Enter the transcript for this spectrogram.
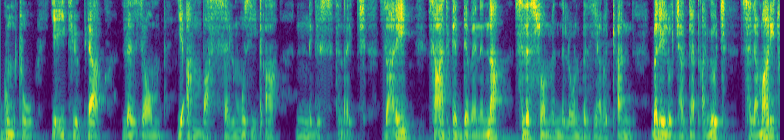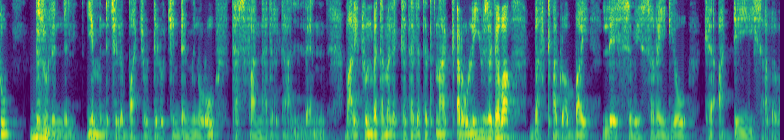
ጉምቱ የኢትዮጵያ ለዚያውም የአምባሰል ሙዚቃ ንግሥት ነች። ዛሬ ሰዓት ገደበንና ስለ እሷ የምንለውን በዚያ በቃን። በሌሎች አጋጣሚዎች ስለ ማሪቱ ብዙ ልንል የምንችልባቸው እድሎች እንደሚኖሩ ተስፋ እናደርጋለን። ማሪቱን በተመለከተ ለተጠናቀረው ልዩ ዘገባ በፍቃዱ አባይ ለኤስቤስ ሬዲዮ ከአዲስ አበባ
